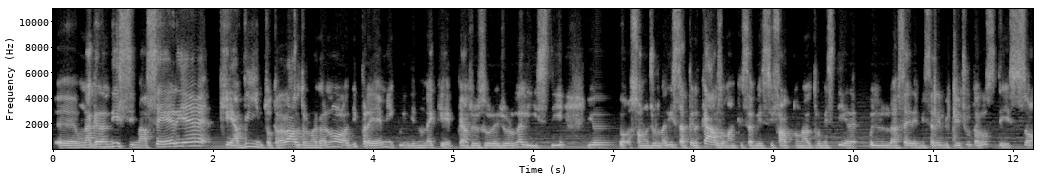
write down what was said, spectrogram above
eh, una grandissima serie che ha vinto tra l'altro una canola di premi, quindi non è che piace solo ai giornalisti. Io sono giornalista per caso, ma anche se avessi fatto un altro mestiere, quella serie mi sarebbe piaciuta lo stesso.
